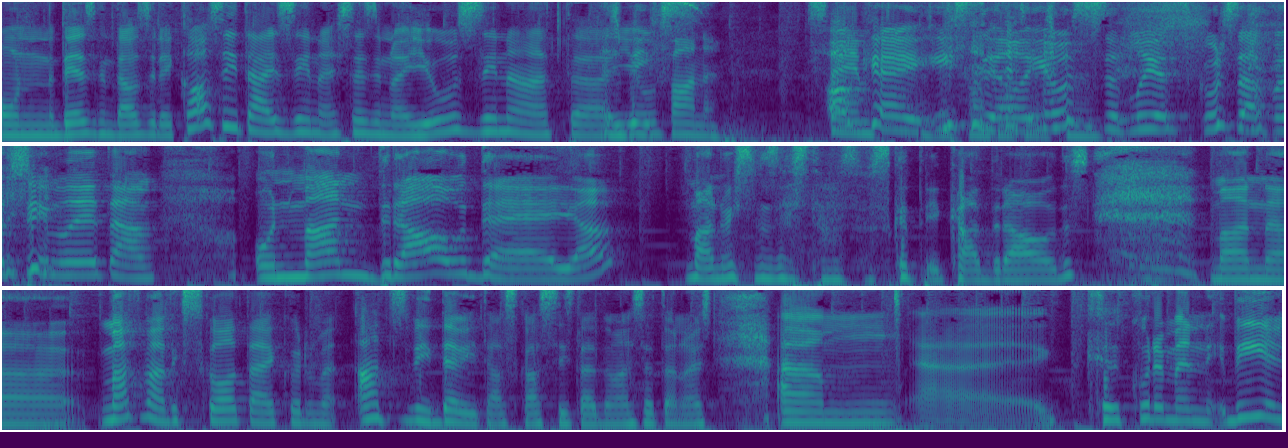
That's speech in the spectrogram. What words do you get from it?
Un diezgan daudz arī klausītāji zina, es nezinu, vai jūs zināt. Uh, es jūs... biju fana. Same. Ok, izcili. Jūs esat lietas kursā par šīm lietām. Un man draudēja man vismaz es tos uzskatīju kā draudus. Man uh, matemātikas skolotāja, kur man, ah, tas bija 9. klases izlaidumā, atvainojos, um, uh, kura man bija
